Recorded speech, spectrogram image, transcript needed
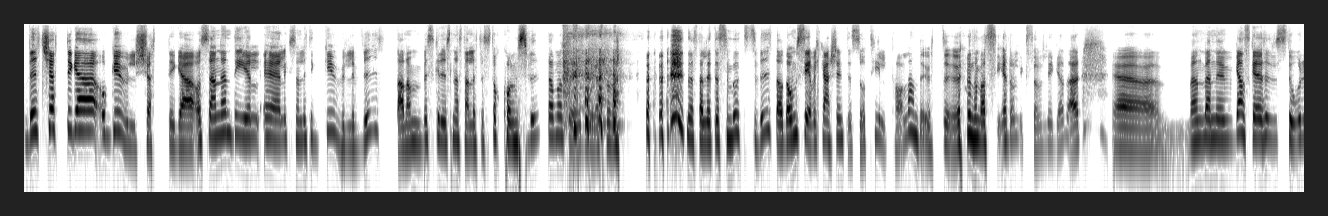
Vitköttiga och gulköttiga och sen en del är liksom lite gulvita. De beskrivs nästan lite Stockholmsvita om man säger det. nästan lite smutsvita och de ser väl kanske inte så tilltalande ut eh, när man ser dem liksom ligga där. Eh, men, men ganska stor,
